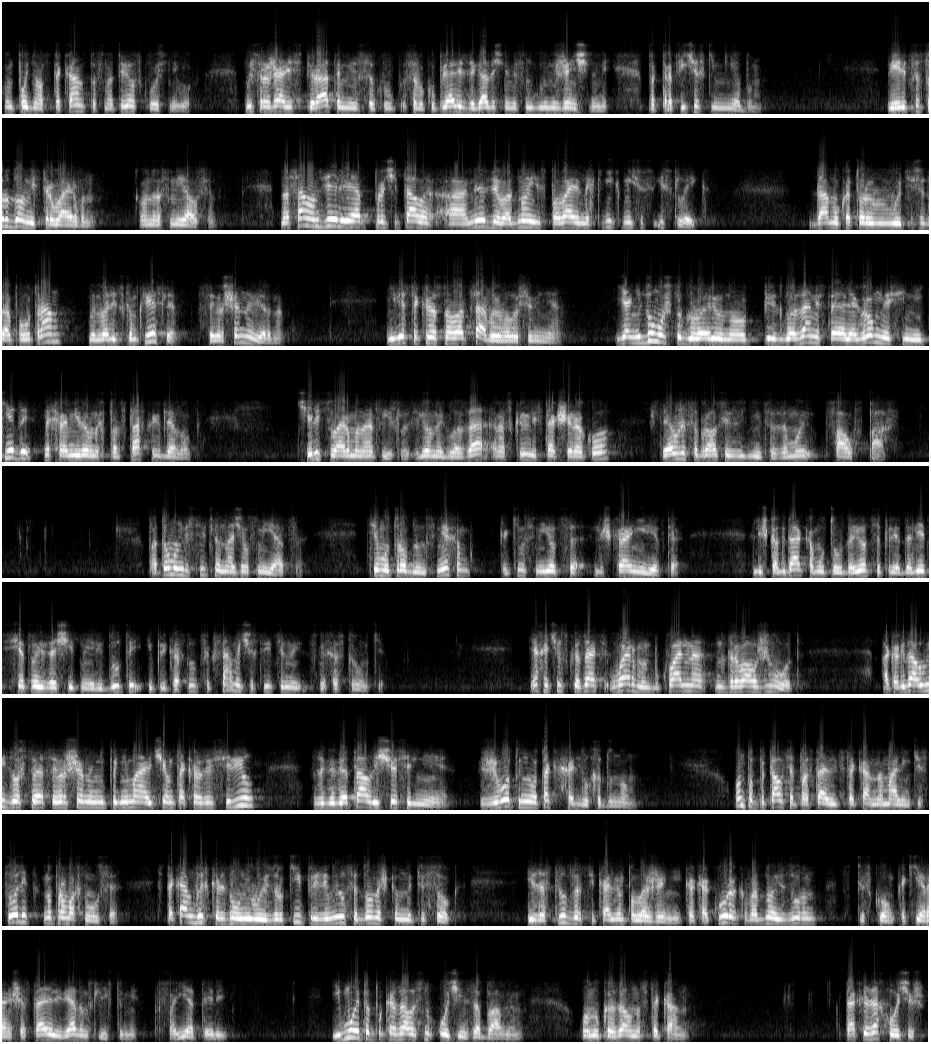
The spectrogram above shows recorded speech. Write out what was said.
Он поднял стакан, посмотрел сквозь него. Мы сражались с пиратами и совокуплялись загадочными смуглыми женщинами под тропическим небом. «Верится с трудом, мистер Вайерман», — он рассмеялся. «На самом деле я прочитал о меде в одной из поваренных книг миссис Истлейк. Даму, которую вы будете сюда по утрам, в инвалидском кресле? Совершенно верно. Невеста крестного отца вырвалась у меня. Я не думал, что говорю, но перед глазами стояли огромные синие кеды на хромированных подставках для ног. Челюсть Вайермана отвисла, зеленые глаза раскрылись так широко, что я уже собрался извиниться за мой фауст-пас. Потом он действительно начал смеяться. Тем утробным смехом, каким смеется лишь крайне редко. Лишь когда кому-то удается преодолеть все твои защитные редуты и прикоснуться к самой чувствительной смехострунке. Я хочу сказать, Вайерман буквально надрывал живот – а когда увидел, что я совершенно не понимаю, чем так развеселил, загоготал еще сильнее. Живот у него так и ходил ходуном. Он попытался поставить стакан на маленький столик, но промахнулся. Стакан выскользнул у него из руки, приземлился донышком на песок и застыл в вертикальном положении, как окурок в одной из урн с песком, какие раньше ставили рядом с лифтами в фойе отелей. Ему это показалось ну, очень забавным. Он указал на стакан. «Так и захочешь»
